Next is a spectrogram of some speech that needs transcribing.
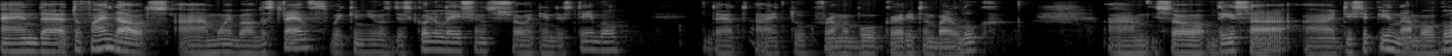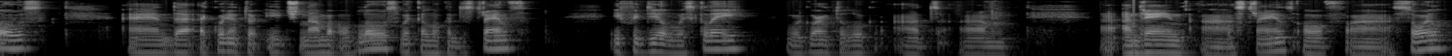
And uh, to find out uh, more about the strengths, we can use these correlations shown in this table that I took from a book written by Look. Um, so these are uh, DCP number of blows and uh, according to each number of blows we can look at the strength. If we deal with clay we're going to look at um, uh, undrained uh, strength of uh, soil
